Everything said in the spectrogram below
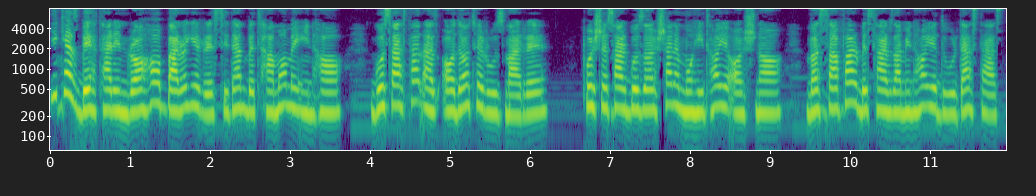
یکی از بهترین راهها برای رسیدن به تمام اینها گسستن از عادات روزمره، پشت سر گذاشتن محیطهای آشنا و سفر به سرزمینهای دوردست است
